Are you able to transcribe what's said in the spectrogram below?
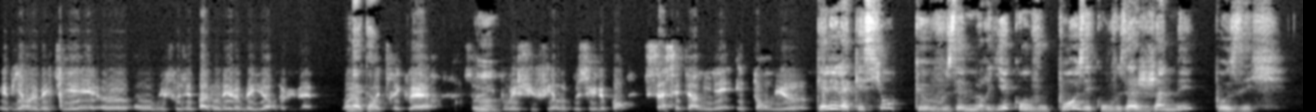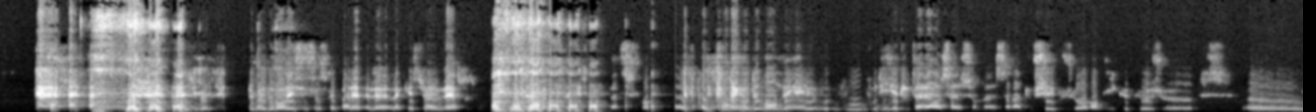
eh bien, le métier, euh, on ne lui faisait pas donner le meilleur de lui-même. Voilà, pour être très clair. Ça, Il mm. pouvait suffire de pousser une porte. Ça, c'est terminé, et tant mieux. Quelle est la question que vous aimeriez qu'on vous pose et qu'on vous a jamais posée? Je me demandais si ce ne serait pas la, la, question inverse. on pourrait me demander, vous, vous disiez tout à l'heure, ça, ça m'a touché, je revendique que je, euh,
